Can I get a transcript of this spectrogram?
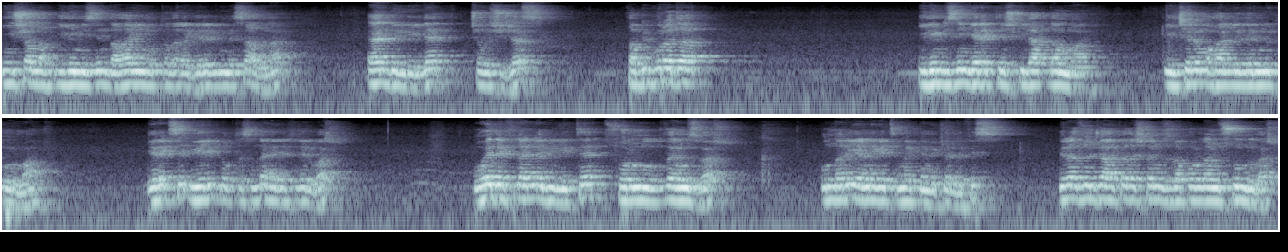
inşallah ilimizin daha iyi noktalara gelebilmesi adına el birliğiyle çalışacağız. Tabi burada ilimizin gerek teşkilatlanma, ilçe ve mahallelerini kurma, gerekse üyelik noktasında hedefleri var. Bu hedeflerle birlikte sorumluluklarımız var. Bunları yerine getirmekle mükellefiz. Biraz önce arkadaşlarımız raporlarını sundular.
